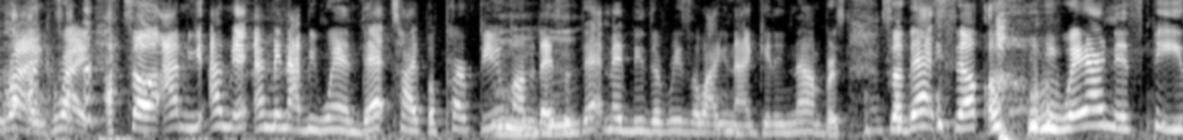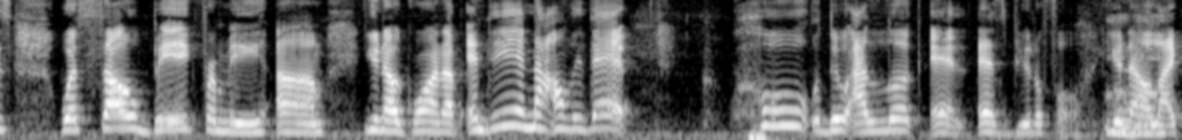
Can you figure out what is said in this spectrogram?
right, right, right. So I mean, I mean, I may not be wearing that type of perfume on today, Mm-hmm. so that may be the reason why you're not getting numbers. So that self awareness piece was so big for me, um, you know, growing up, and then not only that. Who do I look at as beautiful? You Mm-hmm. know, like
